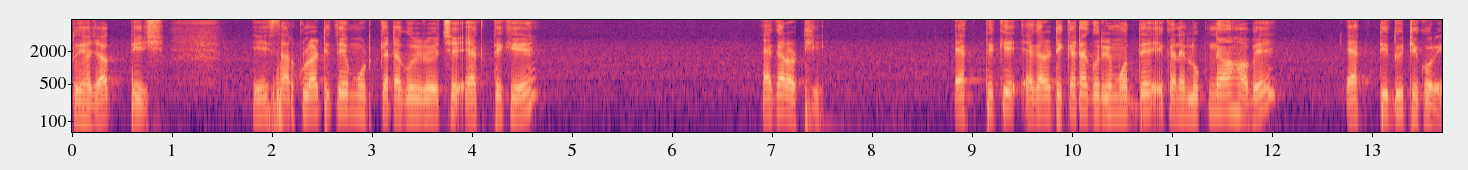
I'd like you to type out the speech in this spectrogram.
দুই হাজার তেইশ। এই সার্কুলারটিতে মোট ক্যাটাগরি রয়েছে এক থেকে এগারোটি। এক থেকে এগারোটি ক্যাটাগরির মধ্যে এখানে লুক নেওয়া হবে একটি, দুইটি করে।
